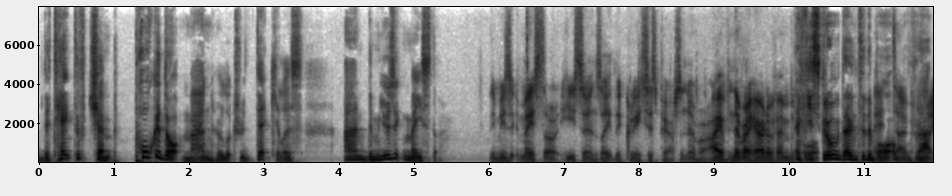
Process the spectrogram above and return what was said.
Detective Chimp, Polka Dot Man, who looks ridiculous, and the Music Meister the Music Meister, he sounds like the greatest person ever. I have never heard of him before. If you scroll down to the bottom of that,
